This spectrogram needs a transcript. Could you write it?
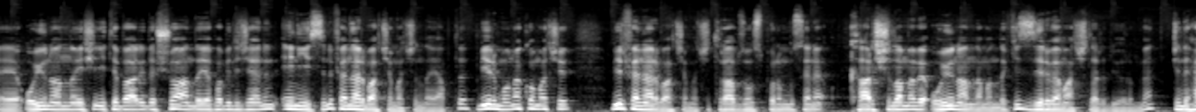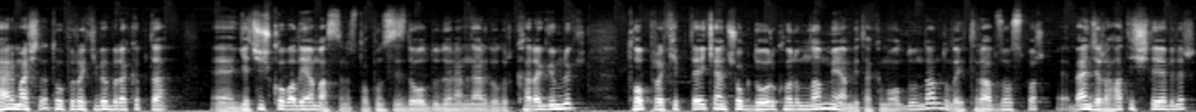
e, oyun anlayışı itibariyle şu anda yapabileceğinin en iyisini Fenerbahçe maçında yaptı. Bir Monaco maçı, bir Fenerbahçe maçı. Trabzonspor'un bu sene karşılama ve oyun anlamındaki zirve maçları diyorum ben. Şimdi her maçta topu rakibe bırakıp da e, geçiş kovalayamazsınız. Topun sizde olduğu dönemler de olur. Karagümrük top rakipteyken çok doğru konumlanmayan bir takım olduğundan dolayı Trabzonspor e, bence rahat işleyebilir.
